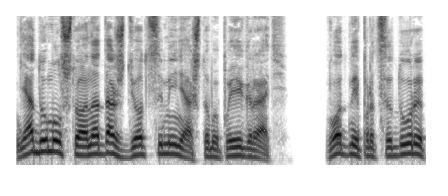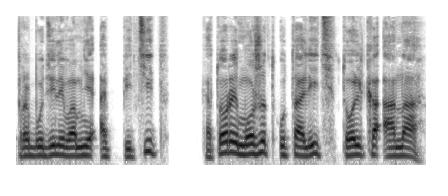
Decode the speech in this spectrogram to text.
Я думал, что она дождется меня, чтобы поиграть. Водные процедуры пробудили во мне аппетит, который может утолить только она.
